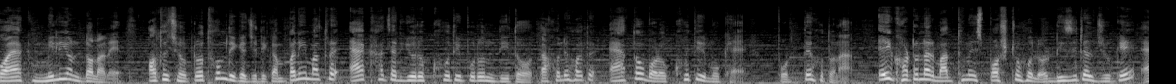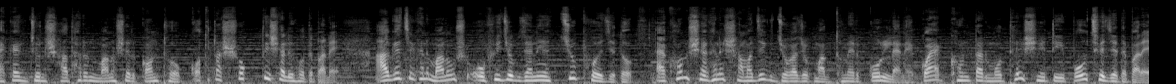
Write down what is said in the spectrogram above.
কয়েক মিলিয়ন ডলারে। অথচ প্রথম দিকে যদি কোম্পানি মাত্র এক হাজার ইউরো ক্ষতিপূরণ দিত, তাহলে হয়তো এত বড় ক্ষতির মুখে পড়তে হতো না। এই ঘটনার মাধ্যমে স্পষ্ট হলো, ডিজিটাল যুগে এক একজন সাধারণ মানুষের কণ্ঠ কতটা শক্তিশালী হতে পারে। আগে যেখানে মানুষ অভিযোগ জানিয়ে চুপ হয়ে যেত, এখন সেখানে সামাজিক যোগাযোগ মাধ্যমের কল্যাণে কয়েক ঘণ্টার মধ্যে সেটি পৌঁছে যেতে পারে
